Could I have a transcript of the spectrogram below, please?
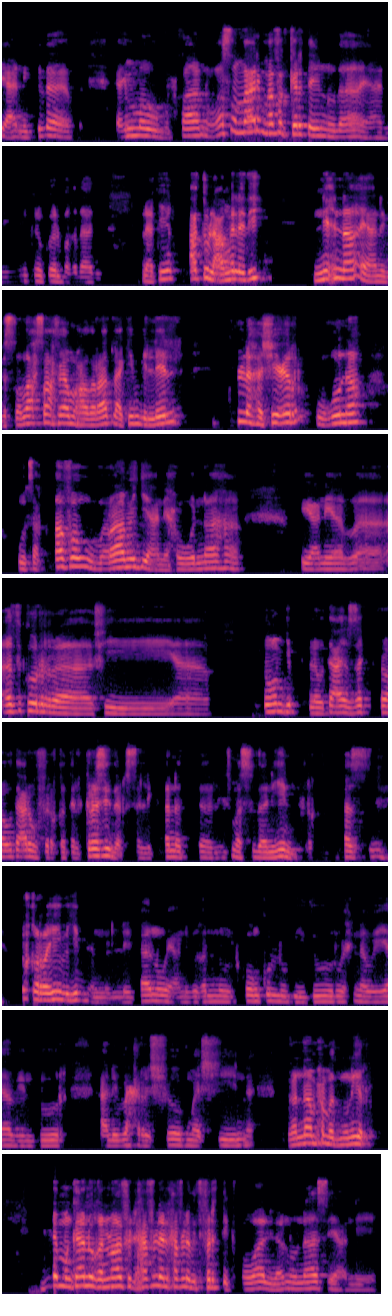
يعني كده عمة وقفطان وأصلا ما أعرف ما فكرت إنه ده يعني يمكن يكون البغدادي. لكن قعدتوا العملة دي نحن يعني بالصباح صح فيها محاضرات لكن بالليل كلها شعر وغنى وثقافة وبرامج يعني حولناها. يعني أذكر في يوم جبت لو تتذكر أو تعرفوا فرقة الكريسيدرز اللي كانت اسمها السودانيين جاز فرقة رهيبة جدا اللي كانوا يعني بيغنوا الكون كله بيدور وإحنا وياه بندور على بحر الشوق ماشيين. غناها محمد منير. دي لما كانوا يغنوها في الحفلة الحفلة بتفرتك طوالي لأنه الناس يعني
